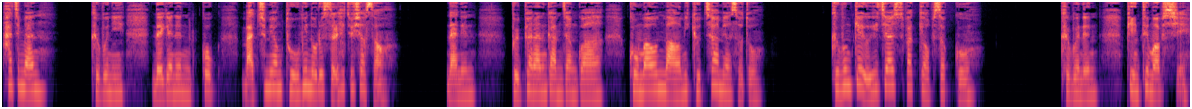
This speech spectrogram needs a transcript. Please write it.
하지만 그분이 내게는 꼭 맞춤형 도우미 노릇을 해주셔서 나는 불편한 감정과 고마운 마음이 교차하면서도 그분께 의지할 수밖에 없었고 그분은 빈틈없이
